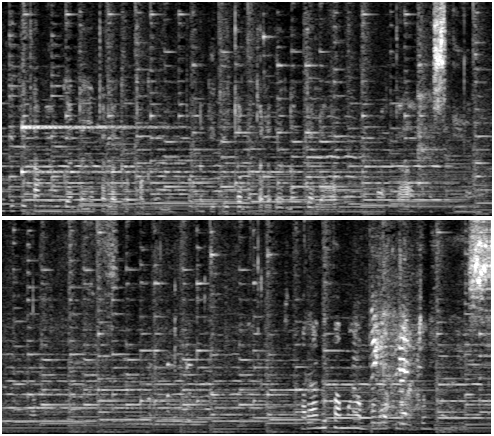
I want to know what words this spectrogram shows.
Makikita mo yung ganda niya talaga pag ano, pag nakikita mo talaga ng dalawa mong mata as in. Marami pang mga bulaklak dyan guys.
